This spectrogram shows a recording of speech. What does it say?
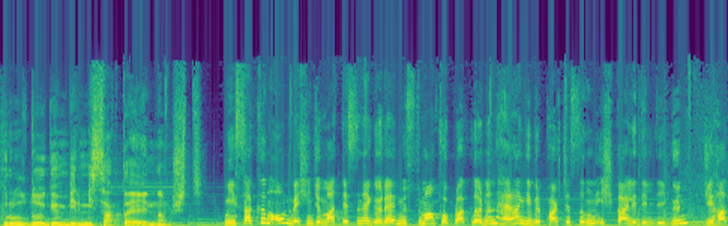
kurulduğu gün bir misak da yayınlamıştı. Misak'ın 15. maddesine göre Müslüman topraklarının herhangi bir parçasının işgal edildiği gün cihat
